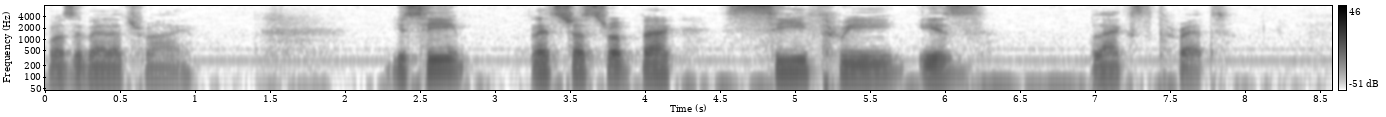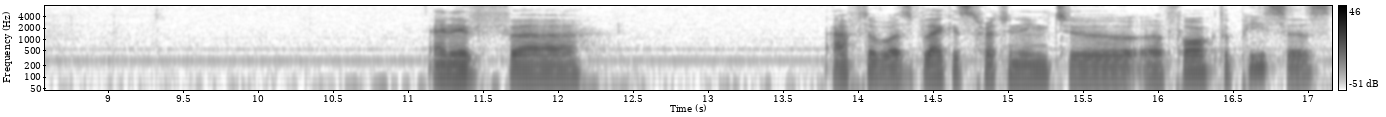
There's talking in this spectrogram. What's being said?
was a better try. You see, let's just drop back. C3 is black's threat. And if uh, afterwards black is threatening to uh, fork the pieces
